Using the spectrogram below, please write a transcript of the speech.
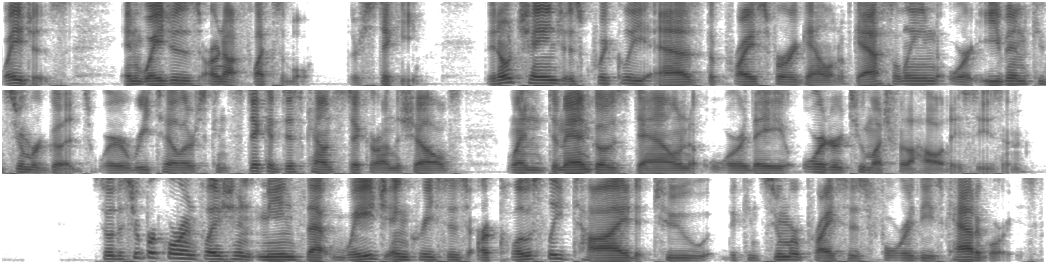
wages. And wages are not flexible, they're sticky. They don't change as quickly as the price for a gallon of gasoline or even consumer goods, where retailers can stick a discount sticker on the shelves when demand goes down or they order too much for the holiday season. So, the supercore inflation means that wage increases are closely tied to the consumer prices for these categories.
